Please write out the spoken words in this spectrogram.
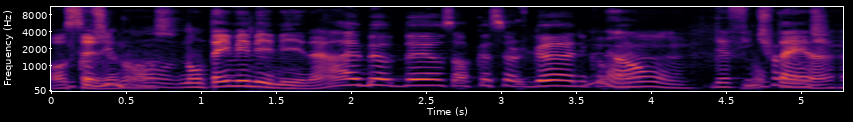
Ou Inclusive seja, não, não tem mimimi, né? Ai, meu Deus, alcance orgânico. Não, definitivamente. Não tem, né?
